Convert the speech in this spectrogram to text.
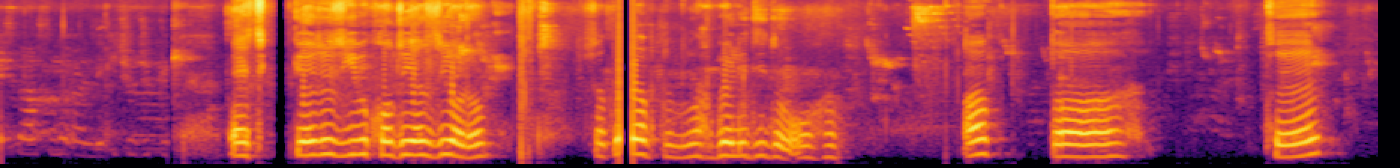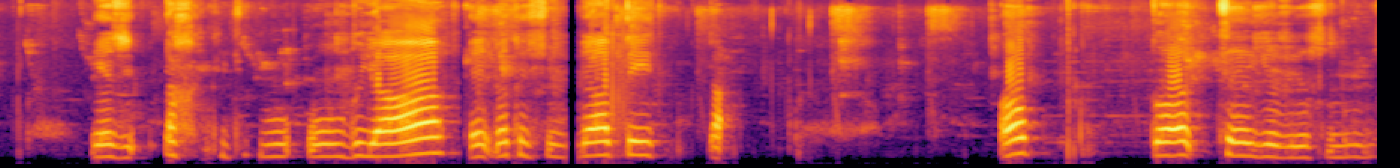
Esnasında öndeki çocuk Evet gördüğünüz gibi kodu yazıyorum. Şaka yaptım ya böyle değil de oha. Altta T yaz ah küçük bu oldu ya. Evet bakın şimdi update T yazıyorsunuz.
